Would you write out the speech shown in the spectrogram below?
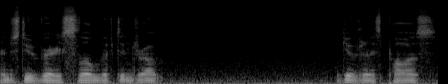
and just do a very slow lift and drop. I give it a nice pause.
